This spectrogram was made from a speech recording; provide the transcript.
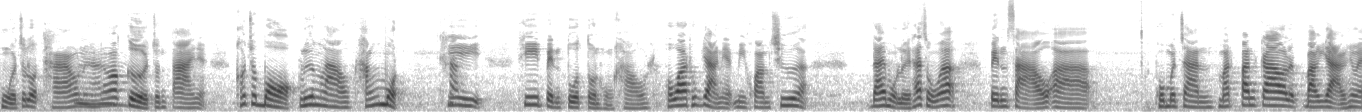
หัวจรดเท้านะอืคะมแล้วก็เกิดจนตายเนี่ยเขาจะบอกเรื่องราวทั้งหมดค่ะที่ที่เป็นตัวตนของเขา เพราะว่าทุกอย่างเนี่ยมีความเชื่อได้หมดเลย ถ้าสมมติว่าเป็นสาวอ่าพรหมจรรย์มัดปั้นเกล้าอะไรบางอย่างใช่ไหม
